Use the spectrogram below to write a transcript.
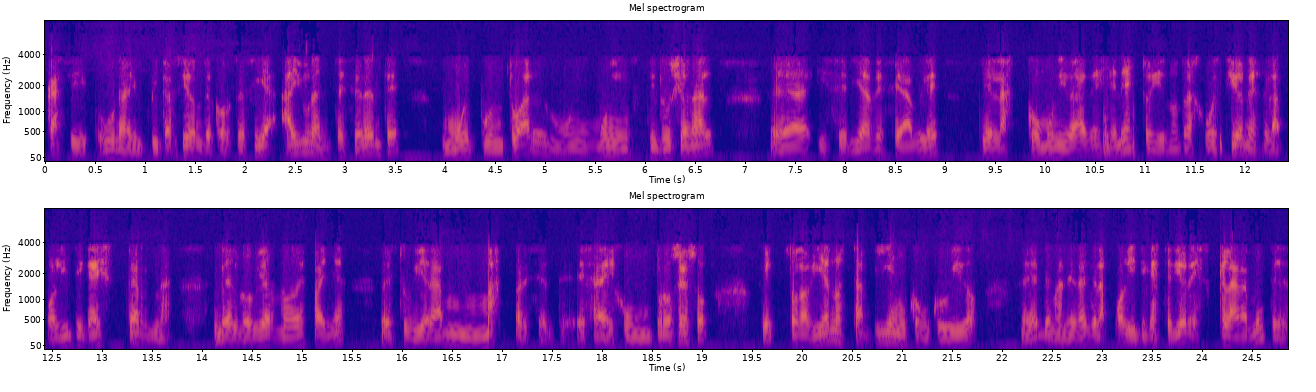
casi una invitación de cortesía. Hay un antecedente muy puntual, muy, muy institucional, eh, y sería deseable que las comunidades en esto y en otras cuestiones de la política externa del gobierno de España estuvieran más presentes. Ese es un proceso que todavía no está bien concluido, eh, de manera que la política exterior es claramente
